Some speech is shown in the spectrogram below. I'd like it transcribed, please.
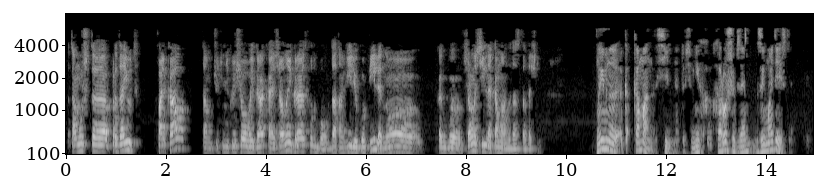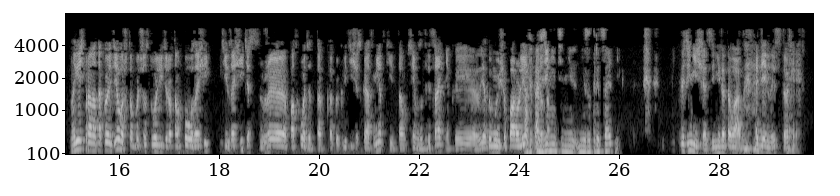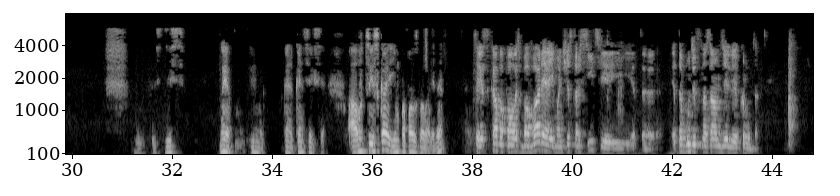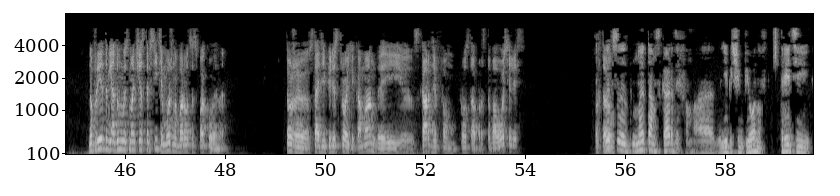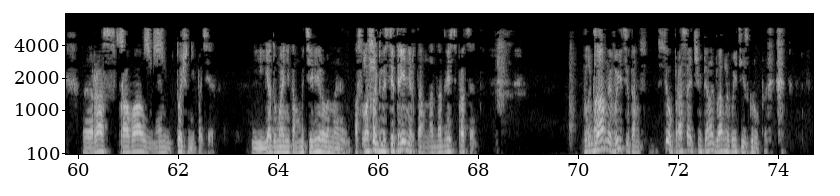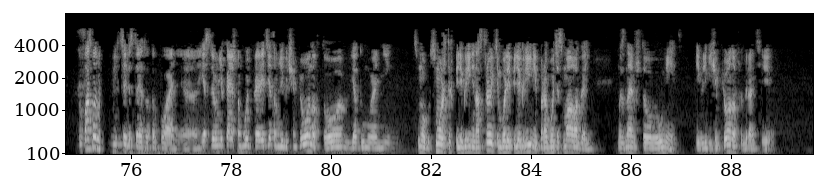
потому что продают Фалькао, там чуть ли не ключевого игрока, и все равно играют в футбол. Да, там Вилью купили, но как бы все равно сильная команда достаточно. Ну, именно команда сильная, то есть у них хорошее взаим- взаимодействие. Но есть, правда, такое дело, что большинство лидеров там в полузащите и в защите уже подходят так, к такой критической отметке, там всем за тридцатник, и я думаю, еще пару лет... А, а в «Зените» не, не за тридцатник? Про «Зенит» сейчас, «Зенит» это ладно, отдельная история. Ну, здесь, ну я именно в контексте. А вот ЦСКА им попалась Бавария, да? ЦСКА попалась Бавария и Манчестер Сити, и это, это будет на самом деле круто. Но при этом, я думаю, с Манчестер Сити можно бороться спокойно. Тоже в стадии перестройки команды, и с Кардифом просто опростоволосились. Ну это, ну, это там с Кардифом, а Лига Чемпионов. Третий э, раз провал, наверное, точно не потеря. И я думаю, они там мотивированы, в особенности тренер там на, на 200%. Главное выйти там, все, бросать чемпионат, главное выйти из группы. Ну, посмотрим, у них цели стоят в этом плане. Если у них, конечно, будет приоритетом Лига Чемпионов, то, я думаю, они смогут, сможет их Пелегрини настроить, тем более Пелегрини по работе с Малагой мы знаем, что умеет и в Лиге Чемпионов играть, и...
